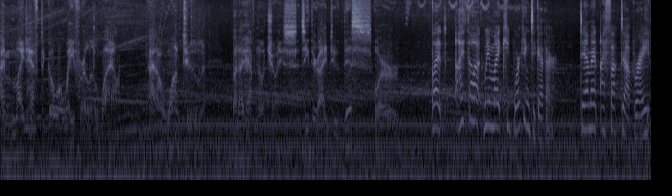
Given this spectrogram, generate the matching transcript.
I might have to go away for a little while. I don't want to, but I have no choice. It's either I do this or. But I thought we might keep working together. Damn it, I fucked up, right?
